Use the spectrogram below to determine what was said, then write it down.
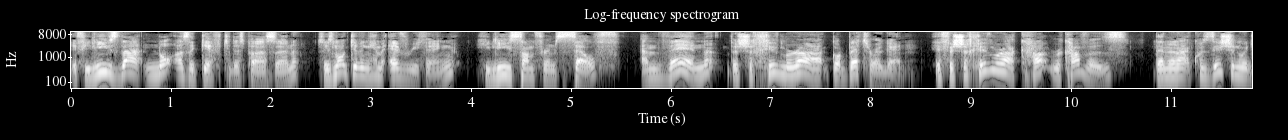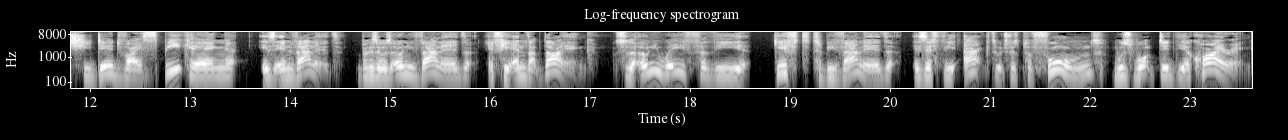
If he leaves that not as a gift to this person, so he's not giving him everything, he leaves some for himself, and then the Shechiv Marah got better again. If a Shechiv Marah recovers, then an acquisition which he did via speaking is invalid, because it was only valid if he ends up dying. So the only way for the gift to be valid is if the act which was performed was what did the acquiring.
